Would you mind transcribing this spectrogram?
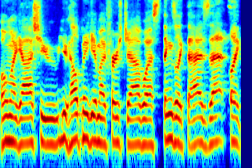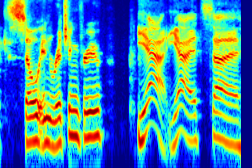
"Oh my gosh, you you helped me get my first job, Wes Things like that. Is that like so enriching for you? Yeah, yeah, it's uh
